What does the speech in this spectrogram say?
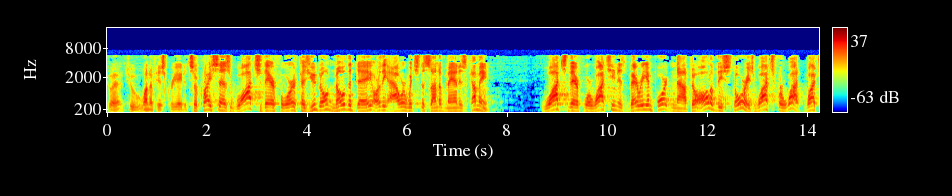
to, a, to one of His created. So Christ says, watch therefore, because you don't know the day or the hour which the Son of Man is coming. Watch therefore. Watching is very important now to all of these stories. Watch for what? Watch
